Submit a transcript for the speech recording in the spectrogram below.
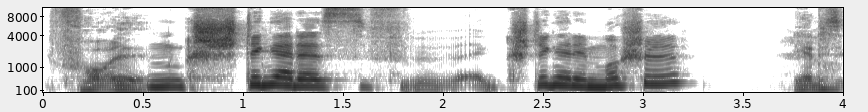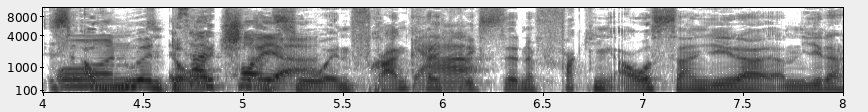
Voll, voll. Ein gestingertes, gestingerte Muschel. Ja, das ist auch Und nur in halt Deutschland teuer. so. In Frankreich Ja. kriegst du eine fucking Auster an jeder, an jeder,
